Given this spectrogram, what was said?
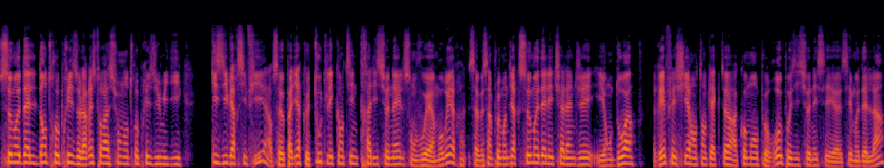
Ce modèle d'entreprise, de la restauration d'entreprise du midi, qui se diversifie. Alors, ça ne veut pas dire que toutes les cantines traditionnelles sont vouées à mourir. Ça veut simplement dire que ce modèle est challengé et on doit réfléchir en tant qu'acteur à comment on peut repositionner ces, euh, modèles-là.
